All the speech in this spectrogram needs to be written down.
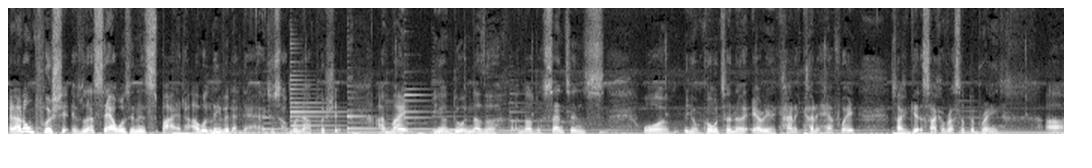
And I don't push it. If let's say I wasn't inspired, I would leave it at that. I just I would not push it. I might, you know, do another another sentence, or you know, go into another area and kind of cut it halfway, so I can get so I can rest up the brain. Uh,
